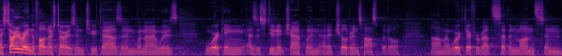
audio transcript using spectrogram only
I started writing The Fault in Our Stars in 2000 when I was working as a student chaplain at a children's hospital. Um, I worked there for about seven months, and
